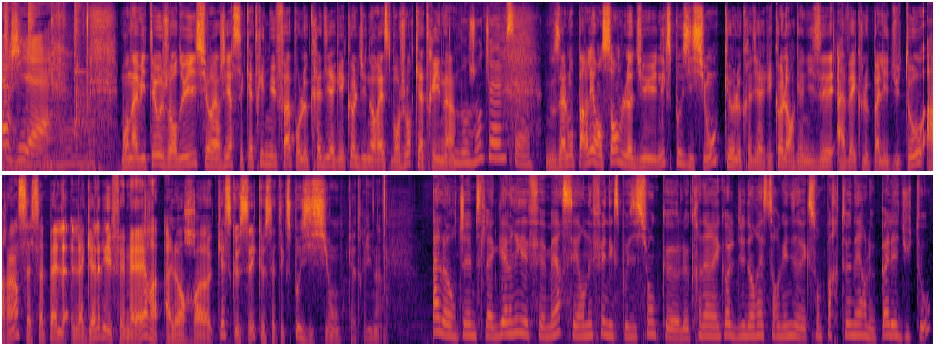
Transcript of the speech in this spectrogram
RJR. Mon invité aujourd'hui sur RGR, c'est Catherine Muffat pour le Crédit Agricole du Nord-Est. Bonjour Catherine. Bonjour James. Nous allons parler ensemble d'une exposition que le Crédit Agricole a organisée avec le Palais du Taux à Reims. Elle s'appelle la Galerie éphémère. Alors, euh, qu'est-ce que c'est que cette exposition, Catherine? Alors James, la galerie éphémère, c'est en effet une exposition que le Crédit Agricole du Nord-Est organise avec son partenaire, le Palais du Taux.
